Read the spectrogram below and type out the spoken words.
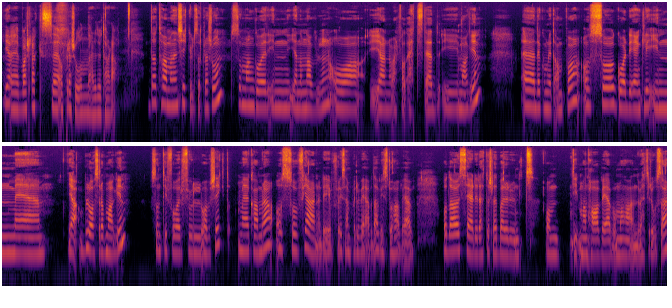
Ja. Eh, hva slags eh, operasjon er det du tar da? Da tar man en kikkelsoperasjon, så man går inn gjennom navlen og gjerne i hvert fall ett sted i magen. Eh, det kommer litt an på. Og så går de egentlig inn med Ja, blåser opp magen, sånn at de får full oversikt med kamera, og så fjerner de f.eks. vev, da, hvis du har vev. Og da ser de rett og slett bare rundt om de, man har vev, om man har endometriose,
